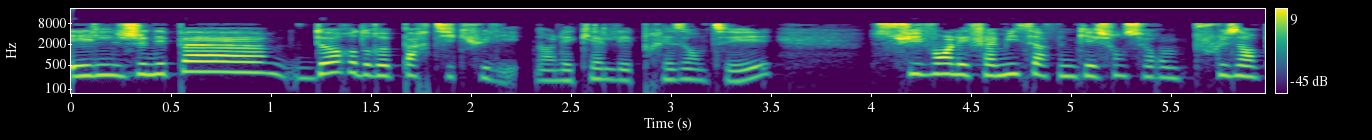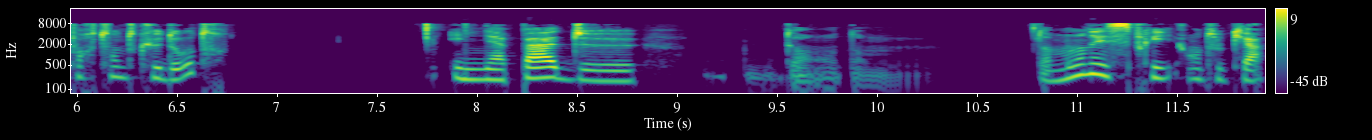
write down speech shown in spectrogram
Et je n'ai pas d'ordre particulier dans lesquels les présenter. Suivant les familles, certaines questions seront plus importantes que d'autres. Il n'y a pas de, dans, mon esprit en tout cas,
